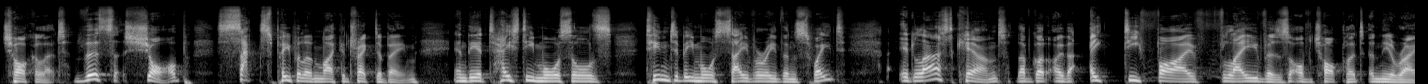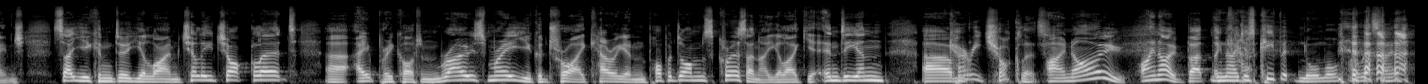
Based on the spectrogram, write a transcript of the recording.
chocolate. This shop sucks people in like a tractor beam, and their tasty morsels tend to be more savoury than sweet. At last count, they've got over 85 flavours of chocolate in their range. So you can do your lime chili chocolate, uh, apricot and rosemary. You could try curry and poppadoms, Chris. I know you like your Indian. Um, curry chocolate. I know, I know, but you know, just keep it normal. I would say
